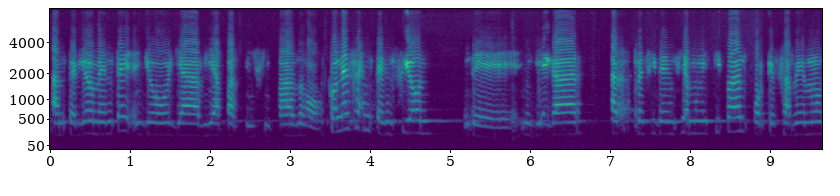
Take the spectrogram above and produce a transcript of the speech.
Anteriormente yo ya había participado con esa intención de llegar a la presidencia municipal porque sabemos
